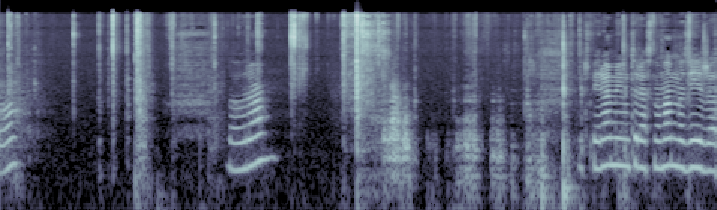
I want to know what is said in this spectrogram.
O. Dobra. Otwieramy ją teraz. No mam nadzieję, że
